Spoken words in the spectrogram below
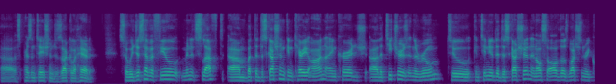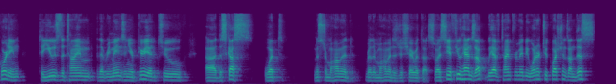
uh, presentation. Jazakallah khair. So we just have a few minutes left, um, but the discussion can carry on. I encourage uh, the teachers in the room to continue the discussion and also all of those watching the recording to use the time that remains in your period to uh, discuss what Mr. Muhammad, Brother Muhammad has just shared with us. So I see a few hands up. We have time for maybe one or two questions on this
